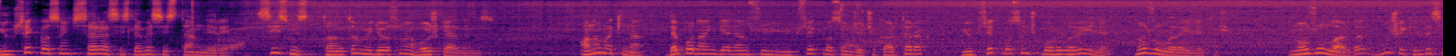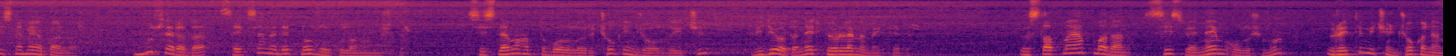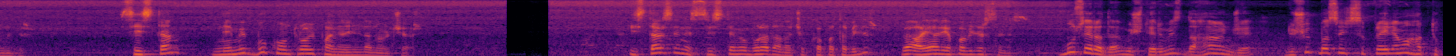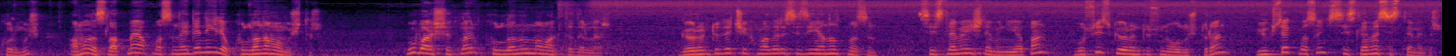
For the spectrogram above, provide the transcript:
Yüksek basınç sera sisleme sistemleri Sismis tanıtım videosuna hoş geldiniz. Ana makina depodan gelen suyu yüksek basınca çıkartarak yüksek basınç boruları ile nozullara iletir. Nozullar da bu şekilde sisleme yaparlar. Bu serada 80 adet nozul kullanılmıştır. Sisleme hattı boruları çok ince olduğu için videoda net görülememektedir. Islatma yapmadan sis ve nem oluşumu üretim için çok önemlidir. Sistem nemi bu kontrol panelinden ölçer. İsterseniz sistemi buradan açıp kapatabilir ve ayar yapabilirsiniz. Bu sırada müşterimiz daha önce düşük basınç spreyleme hattı kurmuş ama ıslatma yapması nedeniyle kullanamamıştır. Bu başlıklar kullanılmamaktadırlar. Görüntüde çıkmaları sizi yanıltmasın. Sisleme işlemini yapan bu sis görüntüsünü oluşturan yüksek basınç sisleme sistemidir.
